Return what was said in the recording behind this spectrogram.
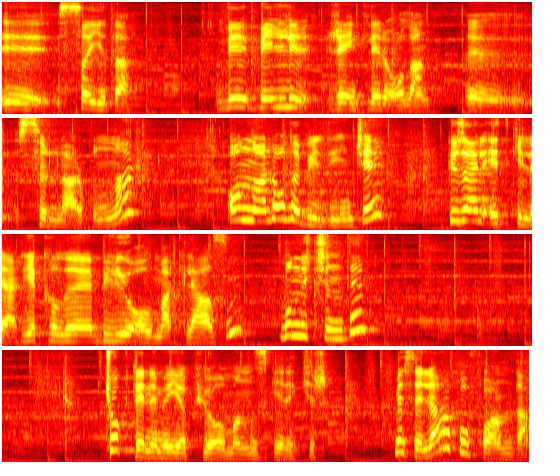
e, sayıda ve belli renkleri olan e, sırlar bunlar. Onlarla olabildiğince güzel etkiler yakalayabiliyor olmak lazım. Bunun için de çok deneme yapıyor olmanız gerekir. Mesela bu formda.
